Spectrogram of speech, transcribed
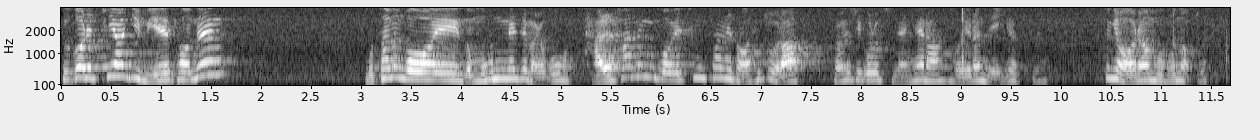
그거를 피하기 위해서는 못하는 거에 너무 혼내지 말고 잘하는 거에 칭찬을 더 해줘라. 그런 식으로 진행해라. 뭐 이런 얘기였지. 크게 어려운 부분은 없었어.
